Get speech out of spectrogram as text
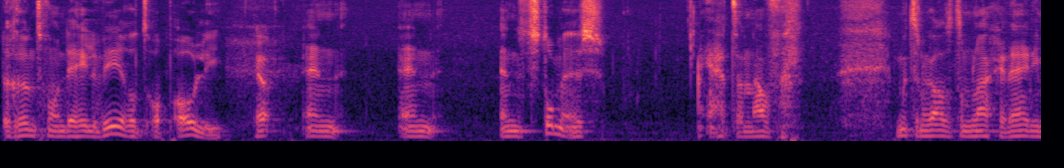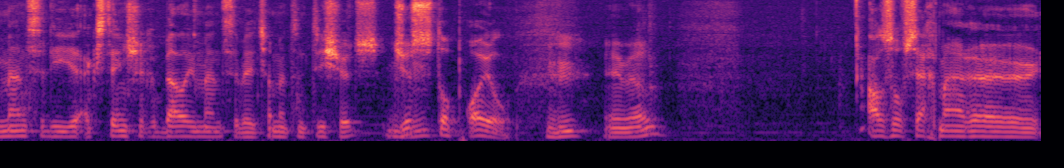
runt gewoon de hele wereld op olie. Ja. En, en, en het stomme is, ja, dan nou, ik moet er nog altijd om lachen. Hè? Die mensen, die Extinction Rebellion mensen, weet je wel, met hun t-shirts. Mm -hmm. Just stop oil. Mm -hmm. Weet je wel? Alsof zeg maar, uh,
